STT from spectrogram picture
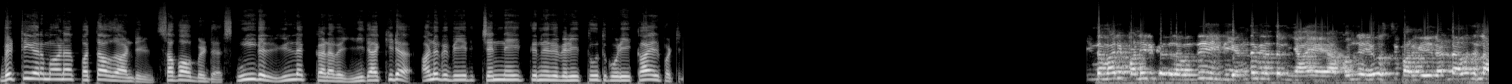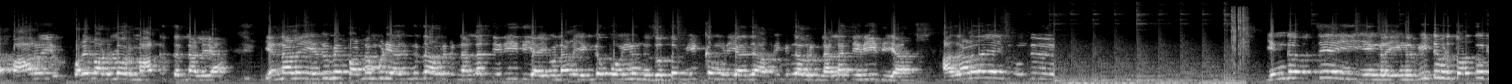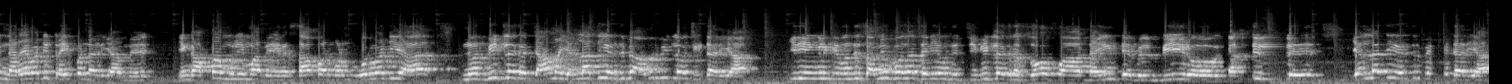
வெற்றிகரமான பத்தாவது ஆண்டில் சபா பில்டர்ஸ் உங்கள் இல்லக்கனவை இனிதாக்கிட அணுகுவீர் சென்னை திருநெல்வேலி தூத்துக்குடி காயல்பட்டி. இந்த மாதிரி பண்ணிருக்கிறதுல வந்து இது எந்த விதத்தில் நியாயம் கொஞ்சம் யோசிச்சு பாருங்க. ரெண்டாவது நான் பார்வை குறைபாடுள்ள ஒரு மாற்றுத்திறனாளியா என்னால எதுவுமே பண்ண முடியாதுங்கிறது அவருக்கு நல்லா தெரியுதுயா? இவனால எங்க போயும் இந்த சொத்தை மீட்க முடியாது அப்படிங்கிறது அவருக்கு நல்லா தெரியுதுயா? அதனாலதான் இவர் வந்து எங்களை வச்சு எங்களை எங்க வீட்டை விட துரத்துறதுக்கு நிறைய வாட்டி ட்ரை பண்ணாரு அவரு எங்க அப்பா மூலியமா எனக்கு சாப்பாடு போடணும். ஒரு வாட்டியா இந்த மாதிரி வீட்டுல இருக்கிற ஜாமான் எல்லாத்தையும் எடுத்து போய் அவர் வீட்டுல வச்சுக்கிட்டாருயா இது எங்களுக்கு வந்து சமீபம் தான் தெரிய வந்துச்சு. வீட்டுல இருக்கிற சோஃபா டைனிங் டேபிள் பீரோ கட்டில் எல்லாத்தையும் எடுத்துட்டு போயிட்டாருயா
